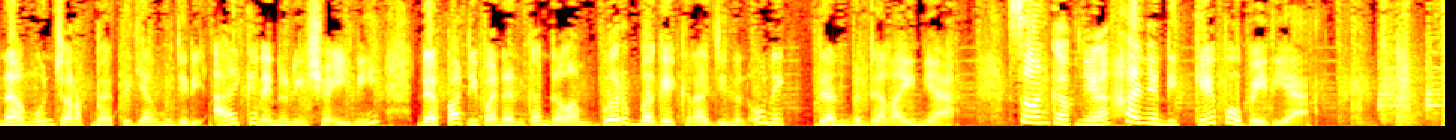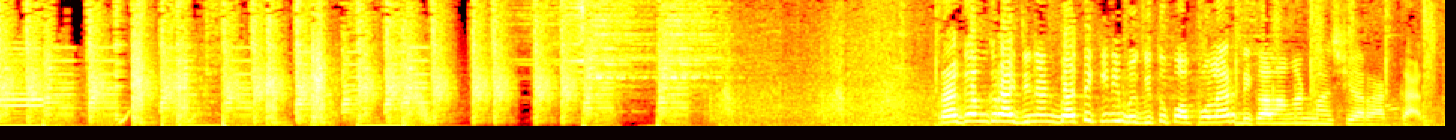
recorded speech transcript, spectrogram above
namun corak batik yang menjadi ikon Indonesia ini dapat dipadankan dalam berbagai kerajinan unik dan benda lainnya. Selengkapnya hanya di Kepopedia. Ragam kerajinan batik ini begitu populer di kalangan masyarakat.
